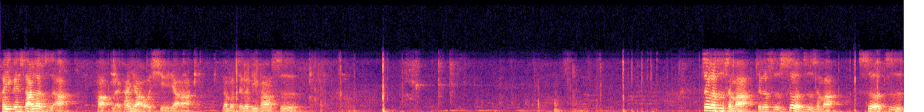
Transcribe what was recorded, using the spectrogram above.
可以跟三个值啊。好，来看一下，我写一下啊。那么这个地方是。这个是什么？这个是设置什么？设置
